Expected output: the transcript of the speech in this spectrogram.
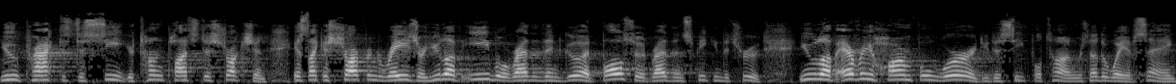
You practice deceit, your tongue plots destruction. It's like a sharpened razor. You love evil rather than good, falsehood rather than speaking the truth. You love every harmful word, you deceitful tongue, which is another way of saying,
